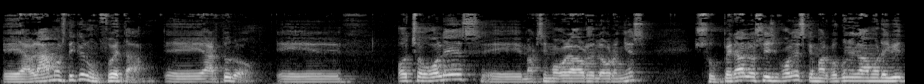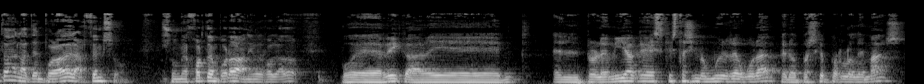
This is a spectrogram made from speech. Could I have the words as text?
Eh, hablábamos de que era un Zueta. Eh, Arturo, eh, 8 goles, eh, máximo goleador de Logroñés, supera los 6 goles que marcó con el Amorebieta en la temporada del ascenso. Su mejor temporada a nivel goleador. Pues Ricard, eh, El problemilla que es que está siendo muy regular, pero pues que por lo demás,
